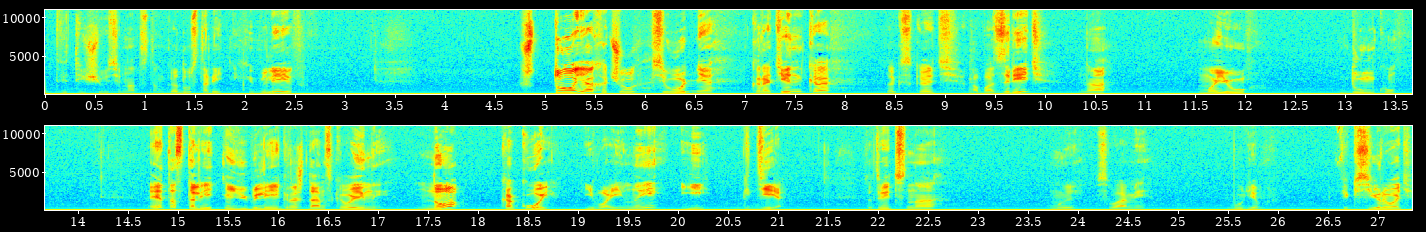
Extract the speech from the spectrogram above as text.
в 2018 году, столетних юбилеев. Что я хочу сегодня коротенько, так сказать, обозреть на мою думку. Это столетний юбилей гражданской войны. Но какой и войны, и где? Соответственно, мы с вами будем фиксировать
